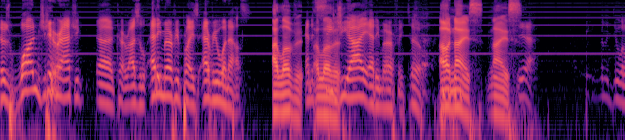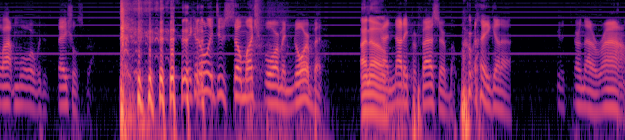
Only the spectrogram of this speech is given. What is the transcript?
There's one geriatric uh, Kurt Russell. Eddie Murphy plays everyone else. I love it. And I it's love it. CGI Eddie Murphy, too. Oh, nice, nice. Yeah. He can really do a lot more with his facial structure. they can only do so much for him in Norbit I know. and Nutty Professor, but we're really gonna, gonna turn that around.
